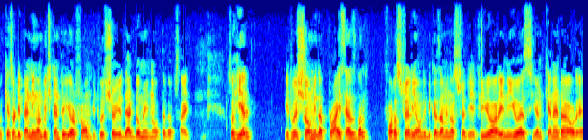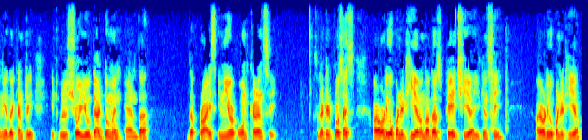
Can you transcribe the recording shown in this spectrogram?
Okay so depending on which country you're from it will show you that domain of the website. So here it will show me the price as well for Australia only because I'm in Australia. If you are in US you're in Canada or any other country it will show you that domain and the the price in your own currency. So let it process. I already opened it here on the other page here you can see. I already opened it here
